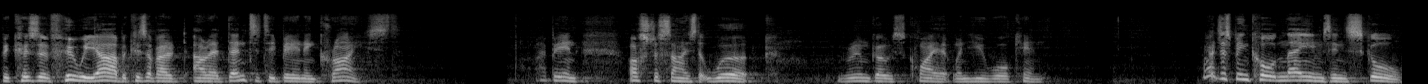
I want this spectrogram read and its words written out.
because of who we are, because of our, our identity being in Christ. By being ostracized at work, the room goes quiet when you walk in. I just being called names in school?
